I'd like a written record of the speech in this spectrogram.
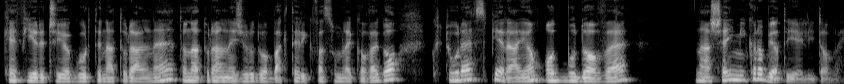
kefiry czy jogurty naturalne. To naturalne źródło bakterii kwasu mlekowego, które wspierają odbudowę naszej mikrobioty jelitowej.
